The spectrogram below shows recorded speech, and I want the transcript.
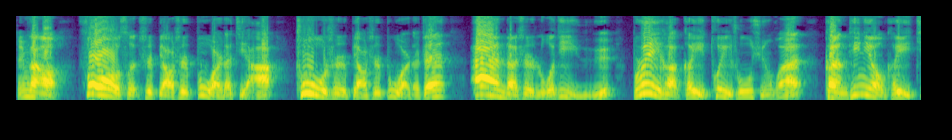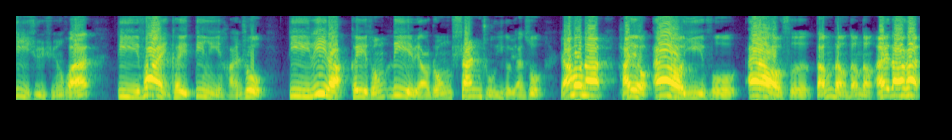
同学们看啊，false 是表示布尔的假，true 是表示布尔的真，and 是逻辑语，break 可以退出循环，continue 可以继续循环，define 可以定义函数，delete 可以从列表中删除一个元素，然后呢还有 l if、else 等等等等。哎，大家看。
